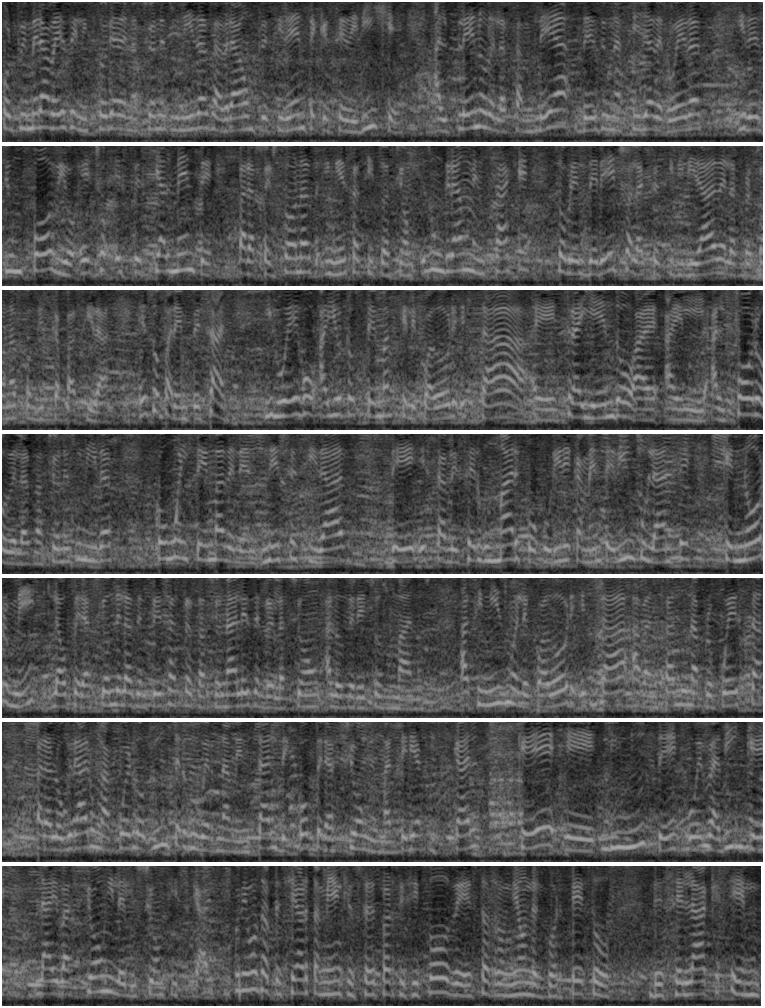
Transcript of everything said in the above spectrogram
Por primera vez en la historia de Naciones Unidas habrá un presidente que se dirige al Pleno de la Asamblea desde una silla de ruedas y desde un podio hecho especialmente para personas en esa situación. Es un gran mensaje sobre el derecho a la accesibilidad de las personas con discapacidad. Eso para empezar. Y luego hay otros temas que el Ecuador está eh, trayendo al foro de las Naciones Unidas, como el tema de la necesidad de establecer un marco jurídicamente vinculante que norme la operación de las empresas transnacionales en relación a los derechos humanos. Asimismo, el Ecuador está avanzando una propuesta para lograr un acuerdo intergubernamental de cooperación en materia fiscal que eh, limite o erradique la evasión y la ilusión fiscal. Pudimos apreciar también que usted participó de esta reunión del cuarteto de CELAC.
